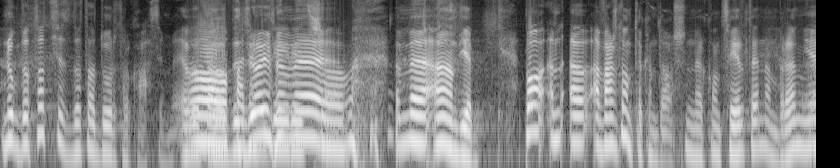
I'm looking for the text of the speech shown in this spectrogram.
Nuk do të thotë që s'do ta duartrokasim. Edhe ta oh, dëgjojmë me me andje. Po, a vazhdon të këndosh në koncerte, në mbrëmje,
